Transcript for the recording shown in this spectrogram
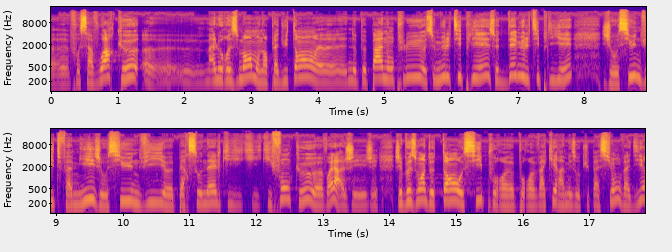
Il faut savoir que euh, malheureusement, mon emploi du temps euh, ne peut pas non plus se multiplier, se démultiplier. J'ai aussi une vie de famille, j'ai aussi une vie euh, personnelle qui, qui, qui font que euh, voilà, j'ai- besoin de temps aussi pour, euh, pour vaquer à mes occupations, on va dire.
